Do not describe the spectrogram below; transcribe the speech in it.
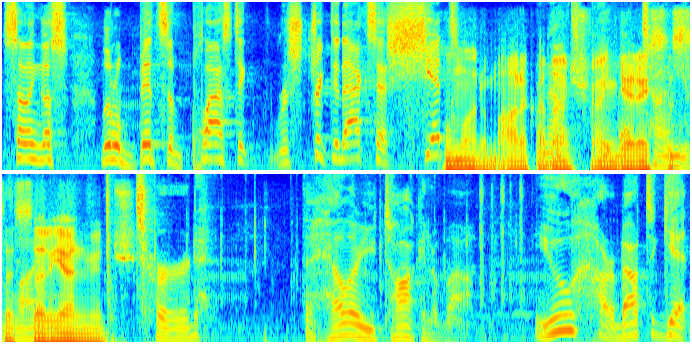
selling us little bits of plastic restricted access shit? Umarım arkadan şu an gereksiz sesler gelmiyordur. Turd. The hell are you talking about? You are about to get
